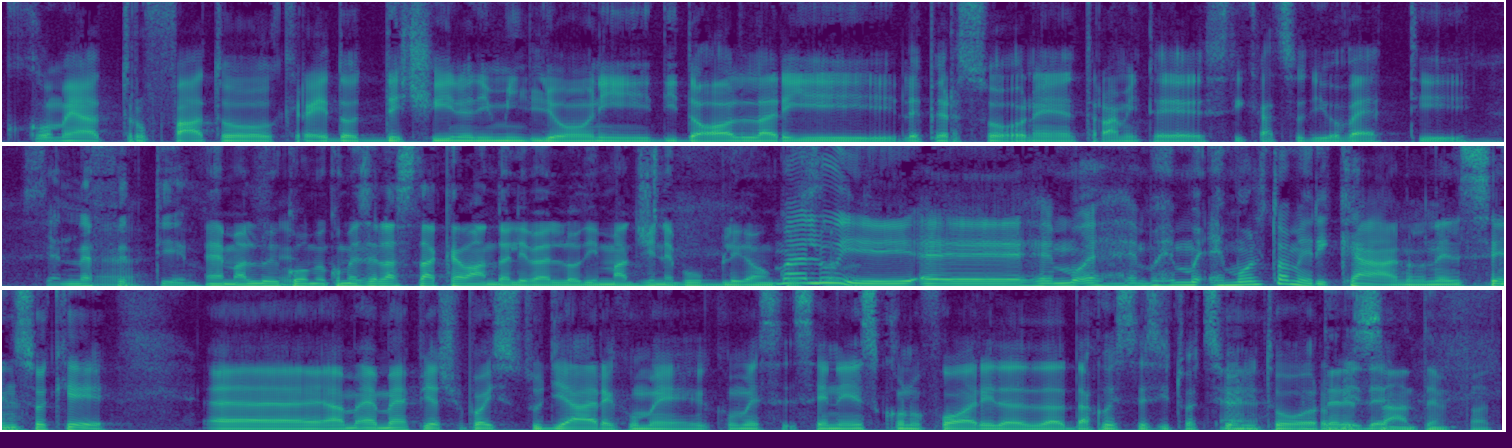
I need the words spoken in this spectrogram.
come ha truffato, credo, decine di milioni di dollari le persone tramite sti cazzo di ovetti. NFT. Eh, ma lui come, come se la sta cavando a livello di immagine pubblica? con Ma lui è, è è- è- molto americano, nel senso che eh, a me a me piace poi studiare come, come se ne escono fuori da, da- da queste situazioni Eh, torbide. interessante, infatti.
